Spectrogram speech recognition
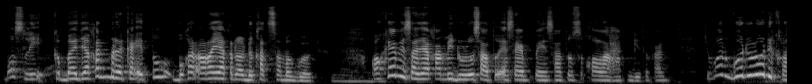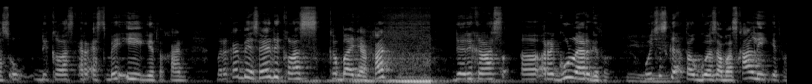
mostly kebanyakan mereka itu bukan orang yang kenal dekat sama gue Iya. Oke misalnya kami dulu satu SMP satu sekolahan gitu kan. Cuman gue dulu di kelas di kelas RSBI gitu kan. Mereka biasanya di kelas kebanyakan dari kelas eh, reguler gitu. Iya, Which is iya. gak tau gue sama sekali gitu.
